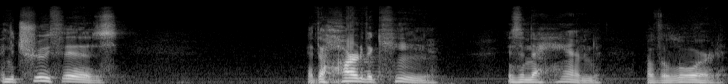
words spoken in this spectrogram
And the truth is that the heart of the king is in the hand of the Lord.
